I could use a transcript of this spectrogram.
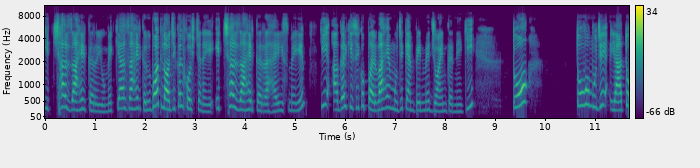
इच्छा ज़ाहिर कर रही हूँ मैं, क्या ज़ाहिर करूँ? बहुत लॉजिकल क्वेश्चन है ये, इच्छा ज़ाहिर कर रहा है इसमें ये, कि अगर किसी को परवाह है मुझे कैंपेन में ज्वाइन करने की तो तो वो मुझे या तो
